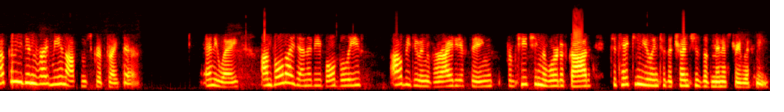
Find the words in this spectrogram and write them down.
How come you didn't write me an awesome script right there? Anyway, on Bold Identity, Bold Beliefs, I'll be doing a variety of things from teaching the Word of God to taking you into the trenches of ministry with me.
